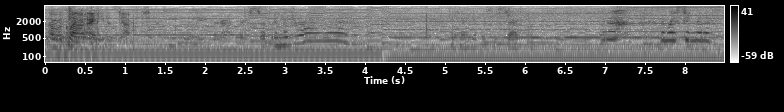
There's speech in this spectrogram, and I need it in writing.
glad I need a step. I completely forgot there's stuff in the dryer. I can't get this to stay. I'm wasting minutes.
